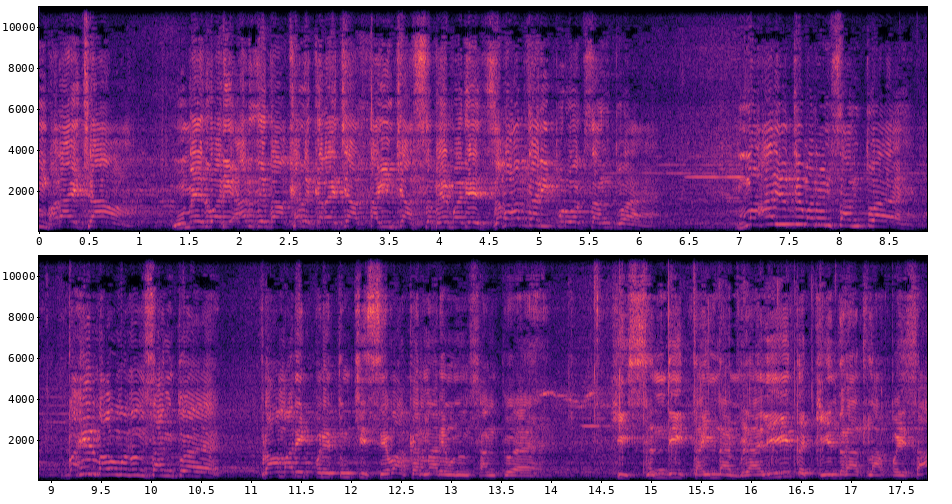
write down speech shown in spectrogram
फॉर्म भरायच्या उमेदवारी अर्ज दाखल करायच्या ताईंच्या सभेमध्ये जबाबदारीपूर्वक सांगतोय. महायुती म्हणून सांगतोय बहीण भाऊ म्हणून सांगतोय प्रामाणिकपणे तुमची सेवा करणारे म्हणून सांगतोय. ही संधी ताईंना मिळाली तर केंद्रातला पैसा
